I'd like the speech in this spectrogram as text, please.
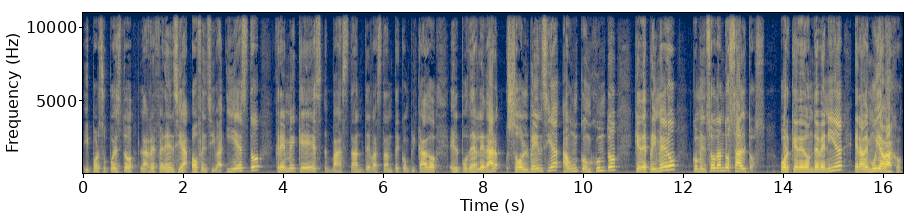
y por supuesto la referencia ofensiva. Y esto créeme que es bastante, bastante complicado el poderle dar solvencia a un conjunto que de primero comenzó dando saltos, porque de donde venía era de muy abajo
